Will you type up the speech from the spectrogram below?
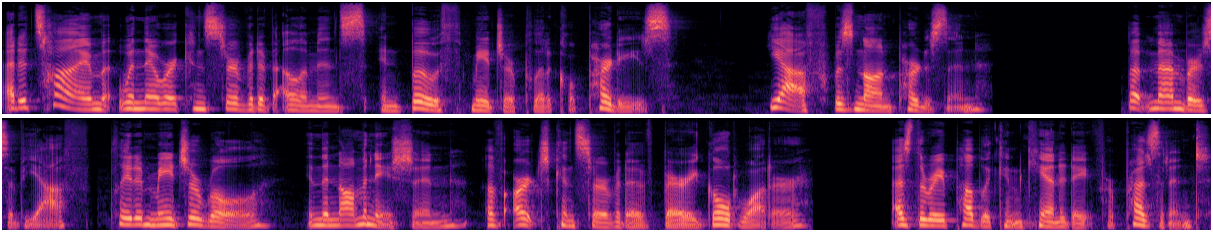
At a time when there were conservative elements in both major political parties, YAF was nonpartisan. But members of YAF played a major role in the nomination of arch conservative Barry Goldwater as the Republican candidate for president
